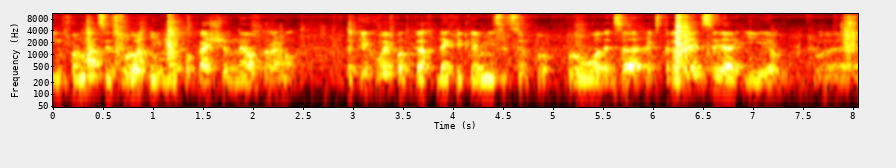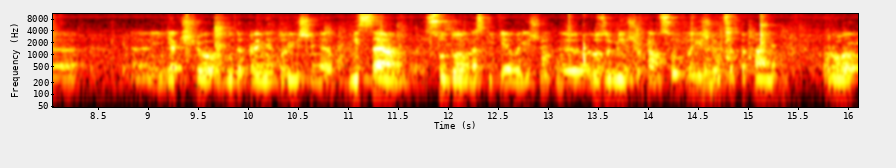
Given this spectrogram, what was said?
Інформації зворотньої ми поки що не отримали. В таких випадках декілька місяців проводиться екстрадиція і е, якщо буде прийнято рішення місцевим судом, наскільки я вирішую, е, розумію, що там суд вирішує це питання про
